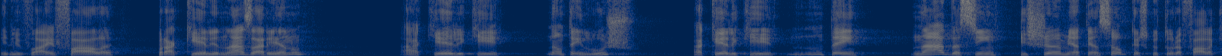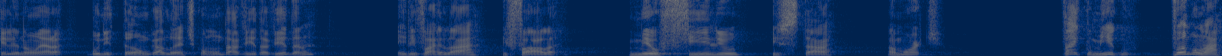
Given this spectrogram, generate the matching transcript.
Ele vai e fala para aquele nazareno, aquele que não tem luxo, aquele que não tem nada assim que chame a atenção, porque a Escritura fala que ele não era bonitão, galante, como um Davi da vida, né? Ele vai lá e fala: Meu filho está à morte. Vai comigo, vamos lá.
